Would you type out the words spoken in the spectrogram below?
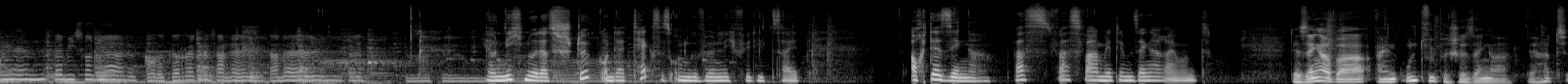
Miente mi soñar porque regresa lentamente. Ja, und nicht nur das Stück und der Text ist ungewöhnlich für die Zeit. Auch der Sänger. Was, was war mit dem Sänger Raimund? Der Sänger war ein untypischer Sänger. Der hat,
